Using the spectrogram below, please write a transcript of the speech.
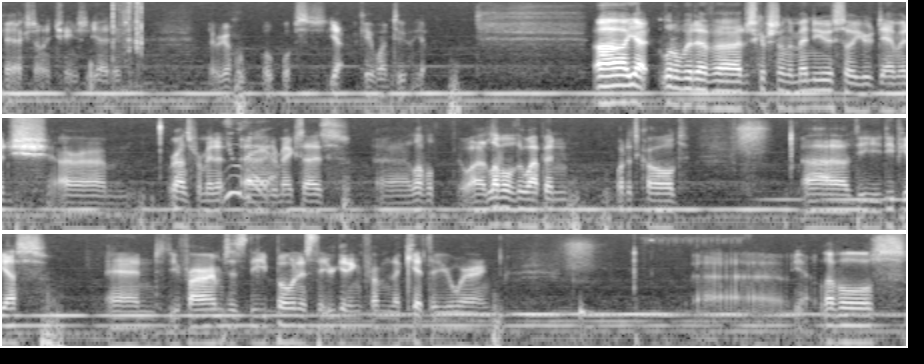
Think I accidentally changed it. Yeah, I did. There we go. Oh, whoops. Yeah. Okay. One, two. Yep. Uh, yeah. A little bit of uh, description on the menu. So your damage, are, um, rounds per minute, You uh, your mag size, uh, level, uh, level of the weapon, what it's called, uh, the DPS, and your firearms is the bonus that you're getting from the kit that you're wearing. Uh, yeah, levels,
